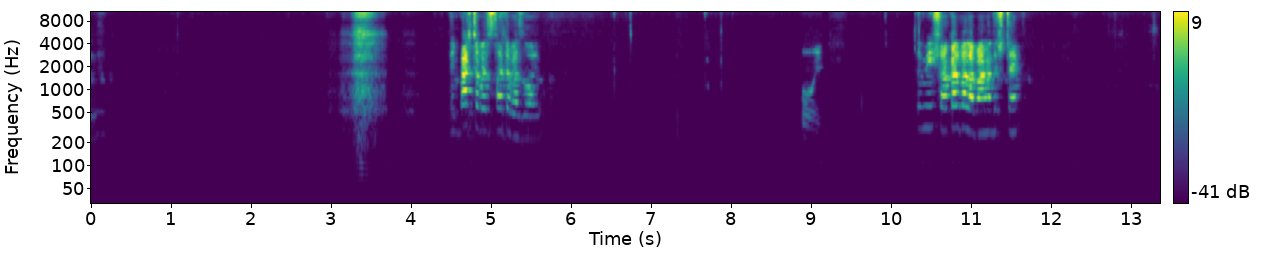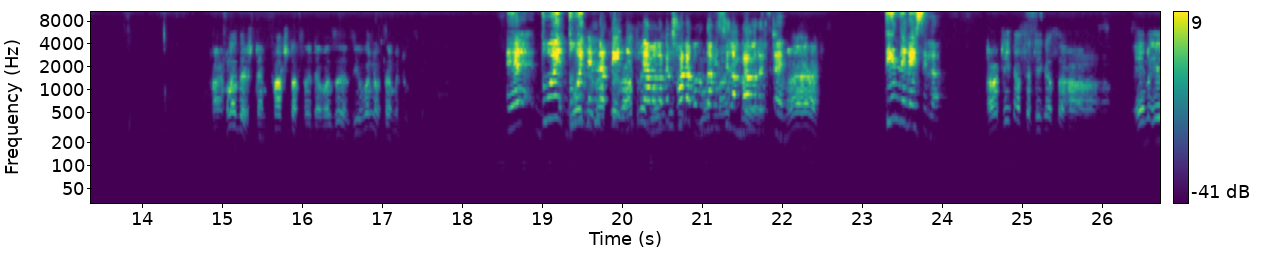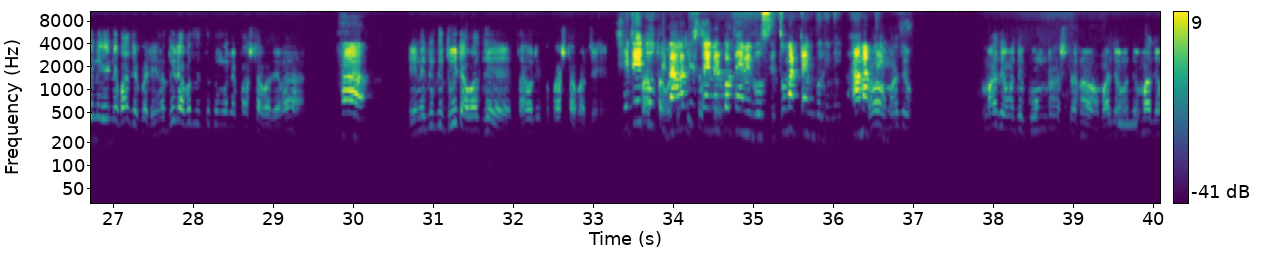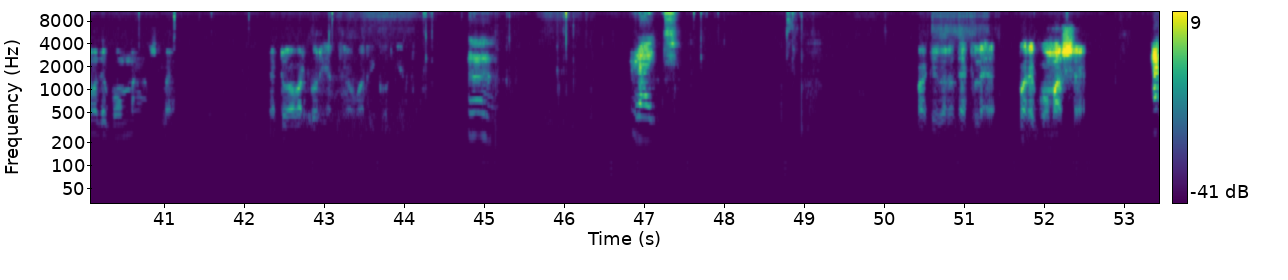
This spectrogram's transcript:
তুমি পাঁচটা বাজে ছয়টা বাজে হয়। তুমি সকালবেলা বাংলাদেশ টাইম বাংলাদেশ টাইম পাঁচটা ছয়টা বাজে জীবনে তো আমি ঢুকছি। এ দুই দুই দিন না তিন দিন তুমি আমার লগে ছটা পর্যন্ত আমি ছিলাম বাংলাদেশ টাইম হ্যাঁ। তিন হ্যাঁ ঠিক আছে ঠিক আছে হ্যাঁ হ্যাঁ। এনে এনে এনে বাজে এনে দুইটা বাজে তো তোমার পাঁচটা বাজে না? হ্যাঁ। এনে যদি দুইটা বাজে তাহলে তো পাঁচটা বাজে। সেটাই বলছি বাংলাদেশ টাইমের কথাই আমি বলছি তোমার টাইম বলিনি আমার হ্যাঁ টাইম মাঝে মাঝে মাঝে ঘুম না আসলে হ্যাঁ মাঝে মাঝে মাঝে মাঝে ঘুম না আসলে একটু আবার করি আর কি আবারই করি আর হুম। রাইট বাকি করে দেখলে পরে ঘুম আসে।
